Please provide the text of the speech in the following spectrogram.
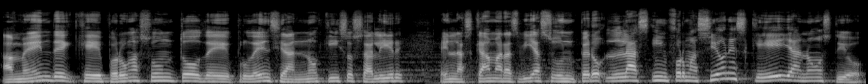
amén de que por un asunto de prudencia no quiso salir en las cámaras vía Zoom, pero las informaciones que ella nos dio,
